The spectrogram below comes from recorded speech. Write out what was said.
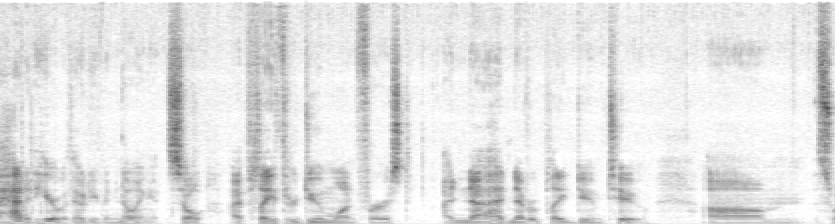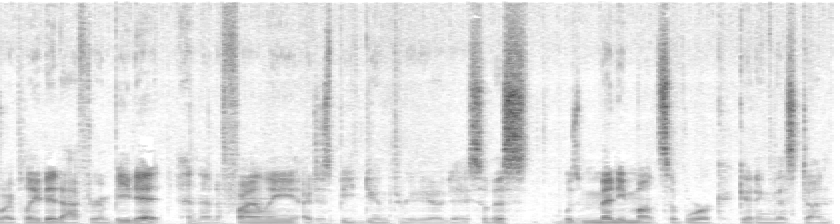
I had it here without even knowing it. So I played through Doom 1 first. I had never played Doom 2. Um, so I played it after and beat it, and then finally I just beat Doom 3 the other day. So this was many months of work getting this done,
